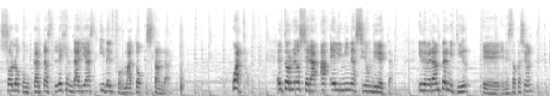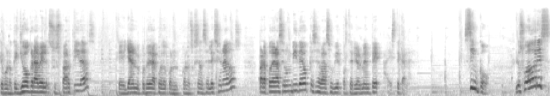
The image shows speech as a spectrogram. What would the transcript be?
solo con cartas legendarias y del formato estándar. 4. El torneo será a eliminación directa y deberán permitir eh, en esta ocasión que, bueno, que yo grabe sus partidas, eh, ya me pondré de acuerdo con, los que sean seleccionados, para poder hacer un video que se va a subir posteriormente a este canal. 5. Los jugadores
